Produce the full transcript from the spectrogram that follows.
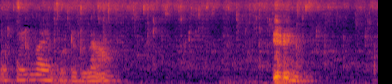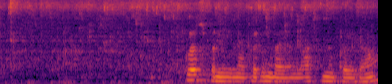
இப்போ பெருங்காயம் போட்டுக்கலாம் க்ளோஸ் பண்ணிக்கலாம் பெருங்காயம் வாசனை போயிடும்.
